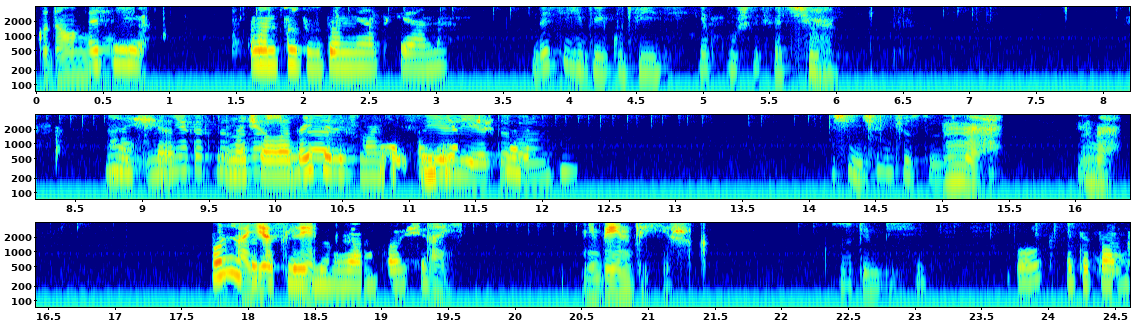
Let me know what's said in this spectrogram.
Куда он Поэтому делся? он тут в доме океана. Дайте еды купить, я кушать хочу. Ну, А, мне щас. как-то на Сначала дай талисман. фиолетово. Вообще ничего не чувствую. На, на. Пользуй А если-. Ай. Не бей NPC-шек. За NPC? Вот, это Том.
